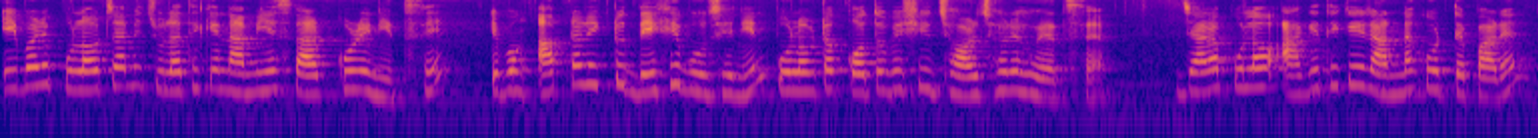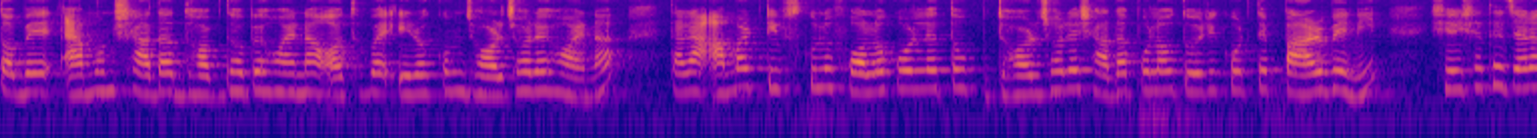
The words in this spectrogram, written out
এবারে পোলাওটা আমি চুলা থেকে নামিয়ে সার্ভ করে নিচ্ছি এবং আপনারা একটু দেখে বুঝে নিন পোলাওটা কত বেশি ঝরঝরে হয়েছে। যারা পোলাও আগে থেকেই রান্না করতে পারেন, তবে এমন সাদা ধবধবে হয় না অথবা এরকম ঝরঝরে হয় না। তারা আমার টিপসগুলো ফলো করলে তো ঝরঝরে সাদা পোলাও তৈরি করতে পারবেনই। সেই সাথে যারা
